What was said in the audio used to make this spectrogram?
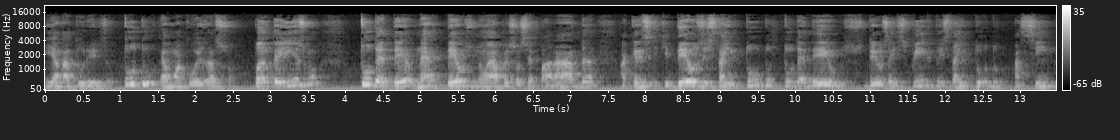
e a natureza. Tudo é uma coisa só. Panteísmo, tudo é Deus, né? Deus não é uma pessoa separada. A crença de que Deus está em tudo, tudo é Deus. Deus é espírito, está em tudo, assim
